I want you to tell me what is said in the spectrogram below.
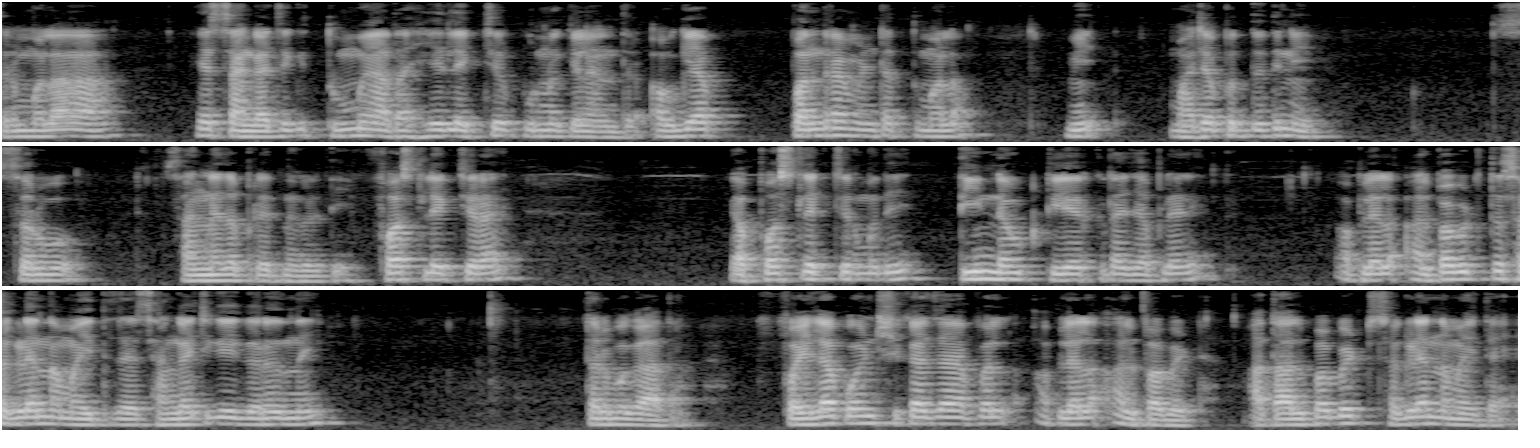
तर मला हेच सांगायचं की तुम्ही आता हे लेक्चर पूर्ण केल्यानंतर अवघ्या पंधरा मिनटात तुम्हाला मी माझ्या पद्धतीने सर्व सांगण्याचा प्रयत्न करते. फर्स्ट लेक्चर आहे. या फर्स्ट लेक्चरमध्ये तीन डाऊट क्लिअर करायचे आपल्याला. आपल्याला अल्फाबेट तर सगळ्यांना माहितीच आहे. सांगायची काही गरज नाही. तर बघा आता पहिला पॉईंट शिकायचा आहे आपण आपल्याला अल्फाबेट आता अल्फाबेट सगळ्यांना माहीत आहे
